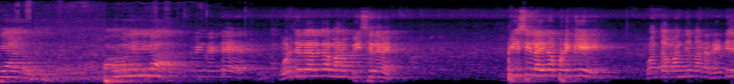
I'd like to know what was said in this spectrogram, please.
తీయాల్సి వచ్చింది. పర్మనెంట్గా ఏంటంటే ఒరిజినల్గా మనం బీసీలమే బీసీలు అయినప్పటికీ కొంతమంది మన రెడ్డి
